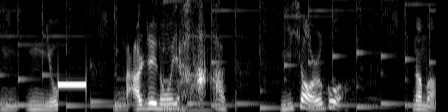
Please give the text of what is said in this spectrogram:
你你牛，你拿着这东西哈一笑而过，那么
